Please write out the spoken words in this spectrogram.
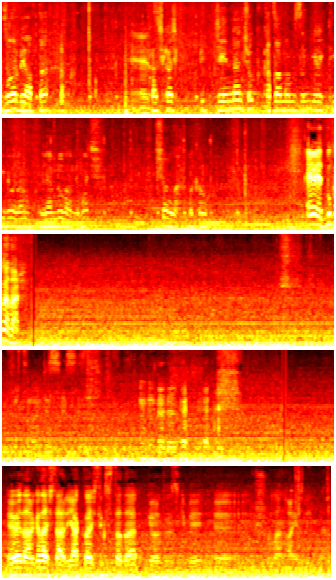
zor bir hafta. Evet. Kaç kaç biteceğinden çok kazanmamızın gerektiğini olan önemli olan bir maç. İnşallah bakalım. Evet bu kadar. Fırtına öncesi sessizlik. evet arkadaşlar yaklaştık stada gördüğünüz gibi Ee, şuradan ayrılayım ben.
